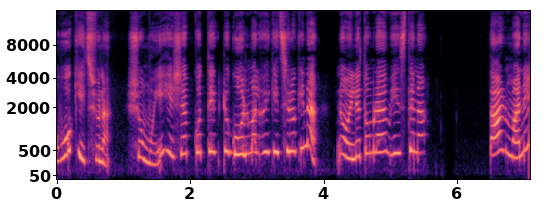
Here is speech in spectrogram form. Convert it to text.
ও কিছু না। সময়ে হিসাব করতে একটু গোলমাল হয়ে গেছিল কি না? নইলে তোমরা ভিজতে না। তার মানে?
